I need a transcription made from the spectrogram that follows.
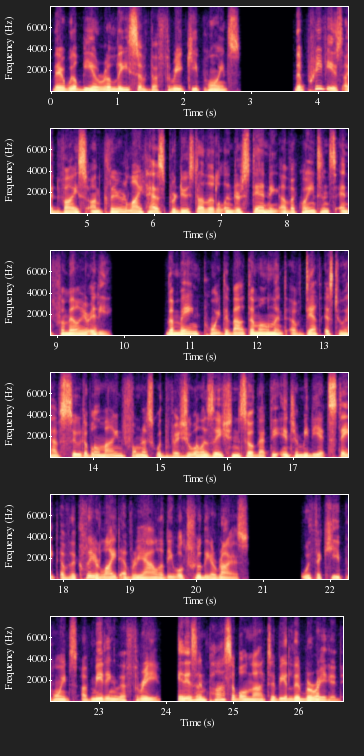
there will be a release of the three key points, the previous advice on clear light has produced a little understanding of acquaintance and familiarity. The main point about the moment of death is to have suitable mindfulness with visualization so that the intermediate state of the clear light of reality will truly arise. With the key points of meeting the three, it is impossible not to be liberated.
